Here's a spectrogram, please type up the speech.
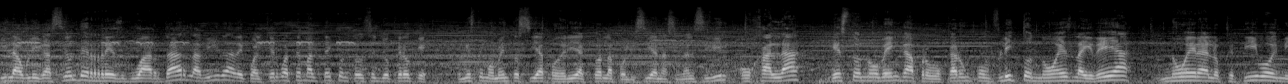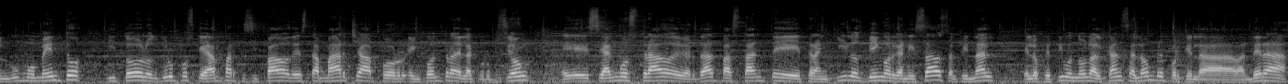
y la obligación de resguardar la vida de cualquier guatemalteco. Entonces, yo creo que en este momento sí ya podría actuar la Policía Nacional Civil. Ojalá que esto no venga a provocar un conflicto, no es la idea no era el objetivo en ningún momento y todos los grupos que han participado de esta marcha por, en contra de la corrupción eh, se han mostrado de verdad bastante tranquilos, bien organizados. Al final el objetivo no lo alcanza el hombre porque la bandera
